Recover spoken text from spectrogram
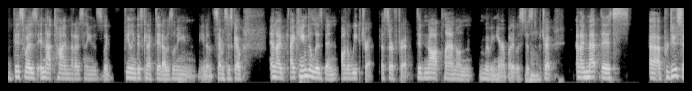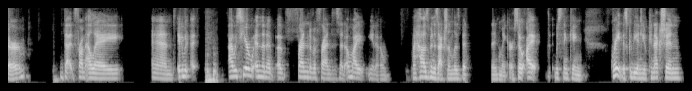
this was in that time that I was telling you, this like feeling disconnected. I was living, you know, San Francisco. And I, I came to Lisbon on a week trip, a surf trip. Did not plan on moving here, but it was just mm-hmm. a trip. And I met this uh, a producer that from LA, and it was I was here, and then a, a friend of a friend said, "Oh my, you know, my husband is actually in Lisbon maker. So I was thinking, great, this could be a new connection.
